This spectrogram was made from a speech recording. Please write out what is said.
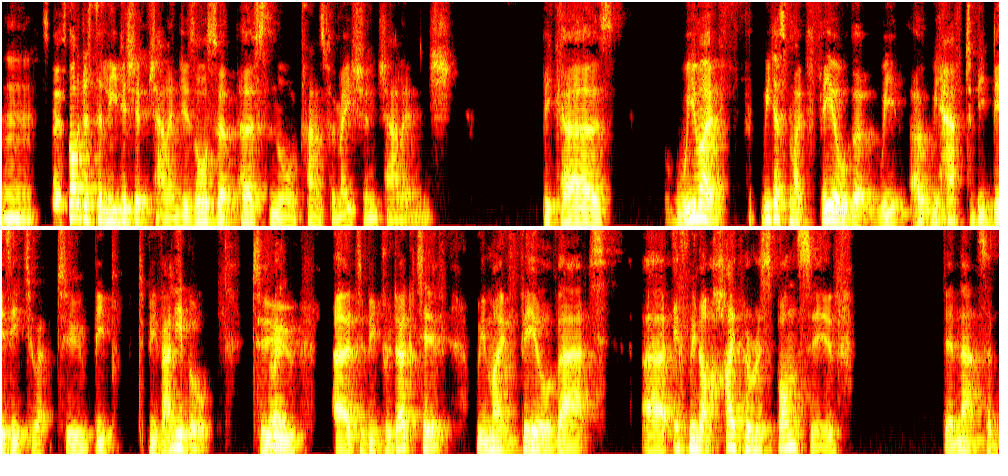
Mm. So it's not just a leadership challenge; it's also a personal transformation challenge, because we might we just might feel that we oh, we have to be busy to to be to be valuable to right. Uh, to be productive we might feel that uh, if we're not hyper responsive, then that's a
